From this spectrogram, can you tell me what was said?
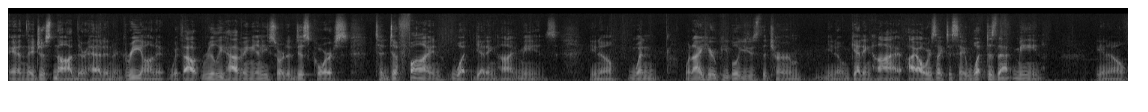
and they just nod their head and agree on it without really having any sort of discourse to define what getting high means? You know, when when I hear people use the term, you know, getting high, I always like to say, what does that mean? You know,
